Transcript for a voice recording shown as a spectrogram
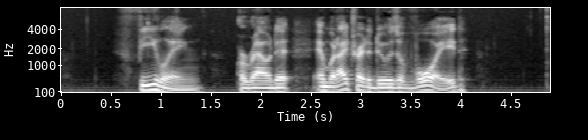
feeling around it. And what I try to do is avoid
